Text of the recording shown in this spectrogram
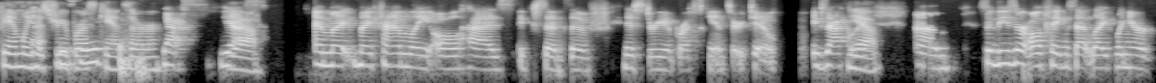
family Yeah, history of breast cancer. Yes, Yeah. yes. And my my family all has extensive history of breast cancer too. Exactly. Yeah. Um, so these are all things that like when you're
